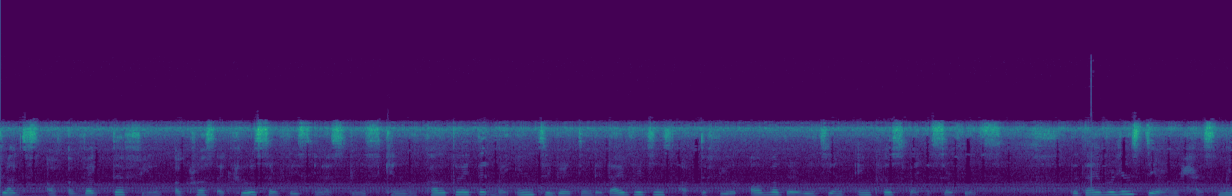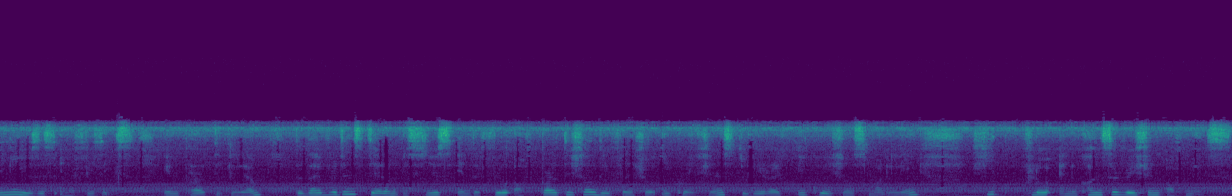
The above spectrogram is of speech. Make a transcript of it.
flux of a vector field across a closed surface in a space can be calculated by integrating the divergence of the field over the region enclosed by a surface. The divergence theorem has many uses in physics. In particular, the divergence theorem is used in the field of partial differential equations to derive equations modeling heat flow and conservation of mass.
